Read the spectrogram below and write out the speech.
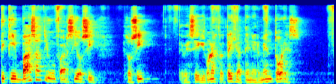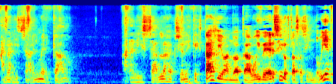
de que vas a triunfar sí o sí. Eso sí, Debes seguir una estrategia, tener mentores, analizar el mercado, analizar las acciones que estás llevando a cabo y ver si lo estás haciendo bien.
